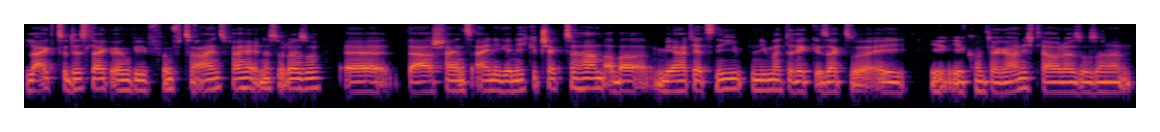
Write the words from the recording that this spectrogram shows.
Like zu Dislike, irgendwie 5 zu 1 Verhältnis oder so. Äh, da scheint es einige nicht gecheckt zu haben, aber mir hat jetzt nie niemand direkt gesagt, so, ey, ihr, ihr kommt da gar nicht klar oder so, sondern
